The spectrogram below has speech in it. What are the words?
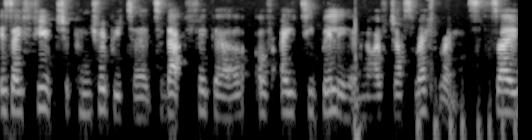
is a future contributor to that figure of 80 billion I've just referenced. So,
